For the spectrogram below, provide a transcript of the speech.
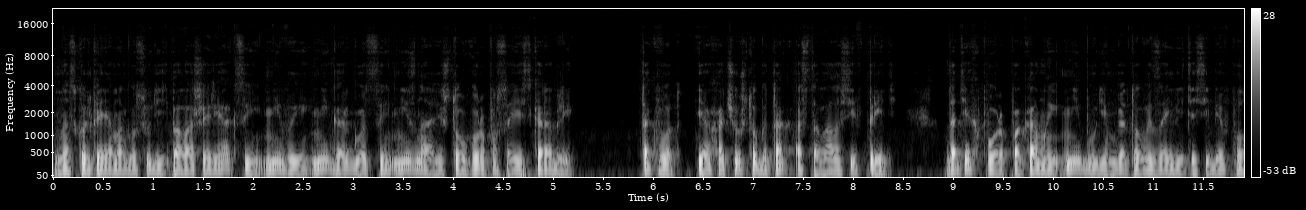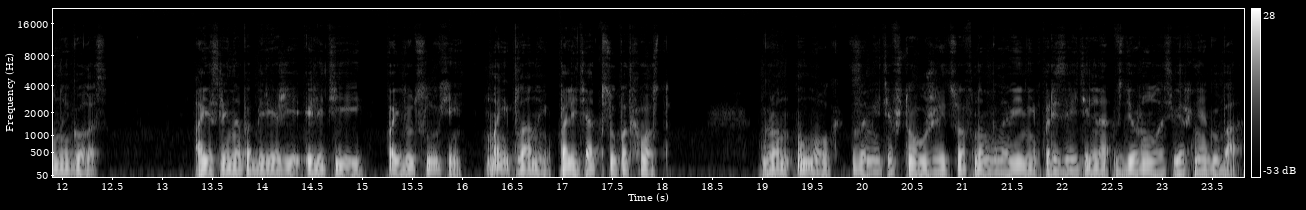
Насколько я могу судить по вашей реакции, ни вы, ни горгоцы не знали, что у корпуса есть корабли. Так вот, я хочу, чтобы так оставалось и впредь. До тех пор, пока мы не будем готовы заявить о себе в полный голос. А если на побережье Элитии пойдут слухи, мои планы полетят псу под хвост. Грон умолк, заметив, что у жрецов на мгновение презрительно вздернулась верхняя губа.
